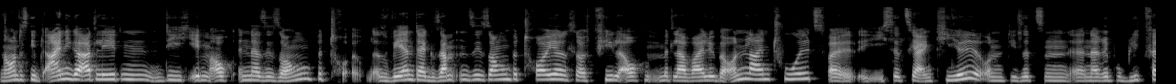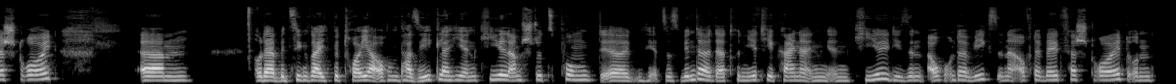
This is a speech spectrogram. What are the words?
No, und es gibt einige Athleten, die ich eben auch in der Saison betreue, also während der gesamten Saison betreue. Das läuft viel auch mittlerweile über Online-Tools, weil ich sitze ja in Kiel und die sitzen in der Republik verstreut. Ähm, oder beziehungsweise ich betreue ja auch ein paar Segler hier in Kiel am Stützpunkt. Äh, jetzt ist Winter, da trainiert hier keiner in, in Kiel. Die sind auch unterwegs in auf der Welt verstreut und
